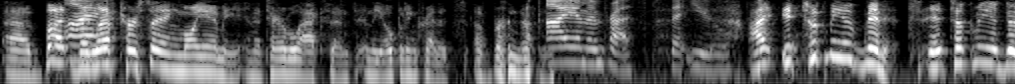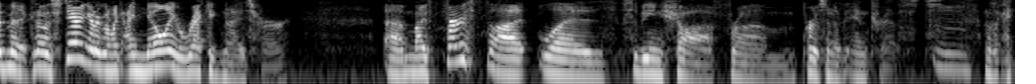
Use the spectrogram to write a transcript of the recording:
Uh, but I- they left her saying Miami in a terrible accent in the opening credits of Burn Notice. I am impressed that you. I it took me a minute. It took me a good minute because I was staring at her, going like, I know I recognize her. Uh, my first thought was Sameen Shaw from Person of Interest. Mm. I was like, I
